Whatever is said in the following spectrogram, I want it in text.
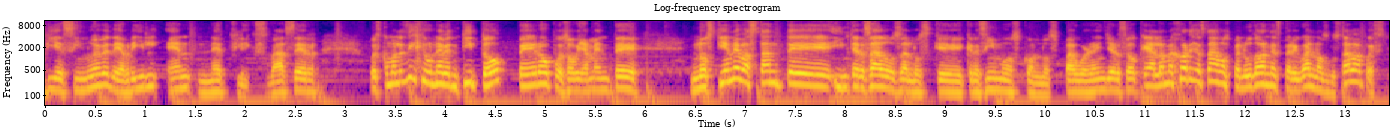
19 de abril en Netflix. Va a ser, pues como les dije, un eventito, pero pues obviamente nos tiene bastante interesados a los que crecimos con los Power Rangers o que a lo mejor ya estábamos peludones, pero igual nos gustaba, pues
